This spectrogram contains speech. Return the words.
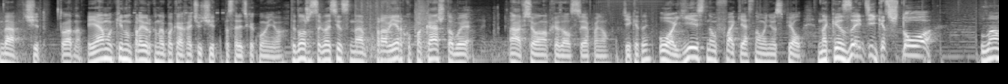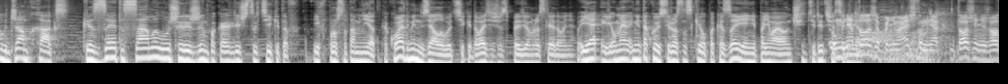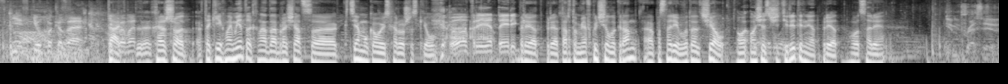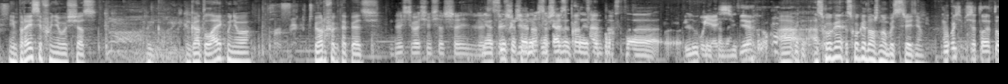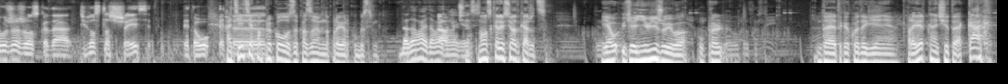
Да, чит. Ладно. Я ему кину проверку на ПК, хочу чит посмотреть, какой у него. Ты должен согласиться на проверку ПК, чтобы... А, все, он отказался, я понял. Тикеты? О, есть, но fuck, я снова не успел. На КЗ тикет, что? Long Jump Hacks. КЗ это самый лучший режим по количеству тикетов. Их просто там нет. Какой админ взял его тикет? Давайте сейчас пройдем расследование. Я, у меня не такой серьезный skill по КЗ, я не понимаю, он читерит сейчас У меня тоже, понимаешь, что у меня тоже не жесткий skill по КЗ. Так, Типа хорошо. В таких моментах надо обращаться к тем, у кого есть хороший скилл. О, привет, Эрик. Привет, привет. Артем, я включил экран. А, Посмотри, вот этот чел, он, он сейчас читерит или нет? Привет. Вот, смотри. Импрессив у него сейчас. Godlike у него. Перфект опять. 286, блядь. Я слышу, Шарик, мне кажется, это 96%. просто лютый Хуя себе. А, а сколько, сколько должно быть в среднем? 80 это уже жестко, да. 96 это... это, это- Хотите по приколу запозовем на проверку быстренько? Да давай, давай, Да, давай. честно. Но он, скорее всего, откажется. Я, я не вижу его. Пропустил. Да, это какой-то гений. Проверка на читы. А Как?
